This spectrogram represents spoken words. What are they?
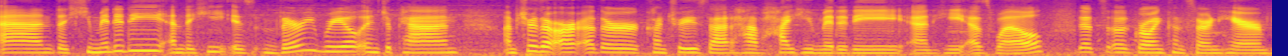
And the humidity and the heat is very real in Japan. I'm sure there are other countries that have high humidity and heat as well. That's a growing concern here.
